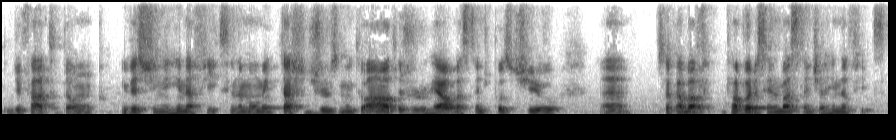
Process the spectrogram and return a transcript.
de fato estão investindo em renda fixa. No né? momento, taxa de juros muito alta, juro real bastante positivo, é, isso acaba favorecendo bastante a renda fixa.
